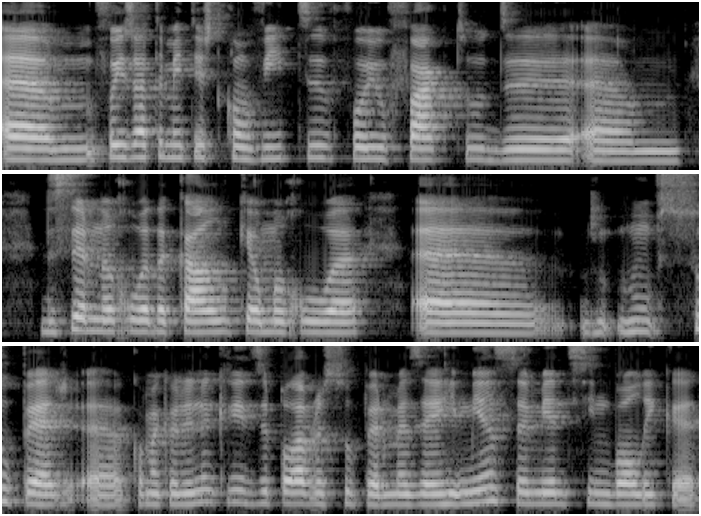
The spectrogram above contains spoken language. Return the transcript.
Um, foi exatamente este convite, foi o facto de, um, de ser na Rua da Cal, que é uma rua uh, super, uh, como é que eu não queria dizer a palavra super, mas é imensamente simbólica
